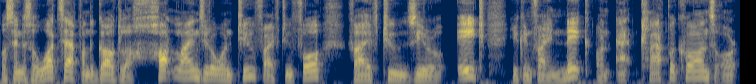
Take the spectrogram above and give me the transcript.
or send us a WhatsApp on the Goggler hotline, 012-524-5208. You can find Nick on at Clappercorns or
